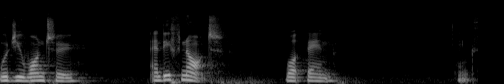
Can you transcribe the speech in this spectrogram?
Would you want to? And if not, what then? Thanks.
